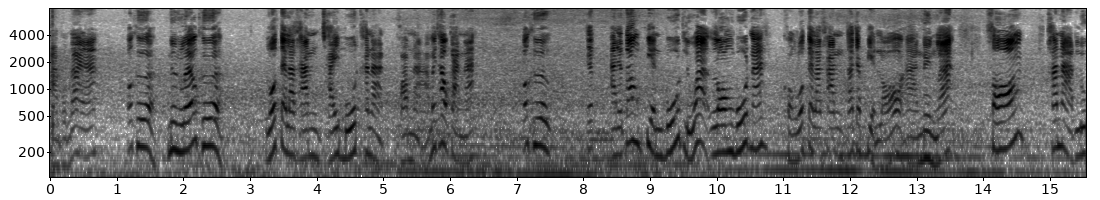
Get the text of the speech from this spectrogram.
ถามผมได้นะ ก็คือหนึ่งเลยก็คือ รถแต่ละคันใช้บูทขนาดความหนาไม่เท่ากันนะ ก็คือจะอาจจะต้องเปลี่ยนบูทหรือว่าลองบูทนะ ของรถแต่ละคันถ้าจะเปลี่ยนล้ออ่าหนึ่งละสองขนาดรู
